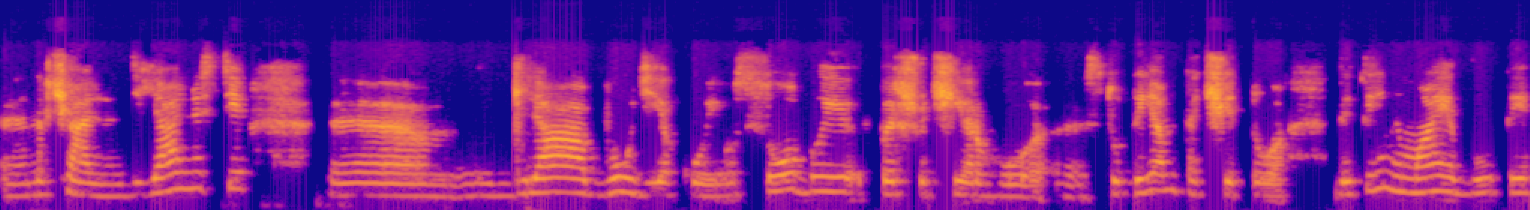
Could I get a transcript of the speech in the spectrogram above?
е, навчальної діяльності е, для будь-якої особи, в першу чергу е, студента чи то дитини, має бути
